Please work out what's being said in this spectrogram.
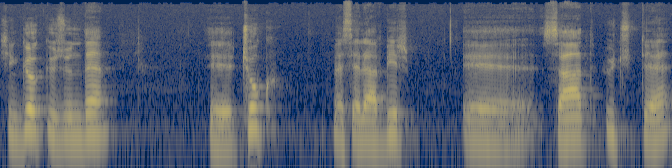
Şimdi gökyüzünde e, çok mesela bir e, saat 3'te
